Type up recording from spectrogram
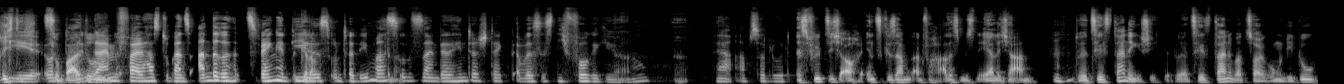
Richtig. Die, sobald in deinem Fall hast du ganz andere Zwänge, die genau. des Unternehmers genau. sozusagen dahinter steckt, aber es ist nicht vorgegeben. Ja. Ne? Ja, absolut. Es fühlt sich auch insgesamt einfach alles ein bisschen ehrlicher an. Mhm. Du erzählst deine Geschichte, du erzählst deine Überzeugungen, die du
